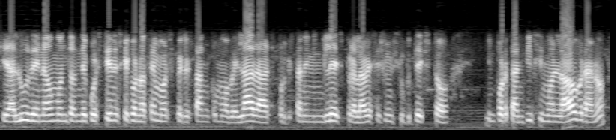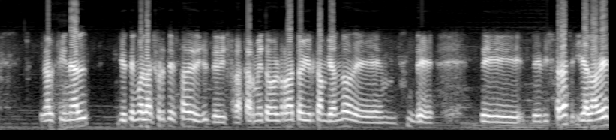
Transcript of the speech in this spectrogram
que, aluden a un montón de cuestiones que conocemos, pero están como veladas porque están en inglés, pero a la vez es un subtexto importantísimo en la obra, ¿no? Pero al final yo tengo la suerte esta de, disfrazarme todo el rato e ir cambiando de, de, disfraz y a la vez,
